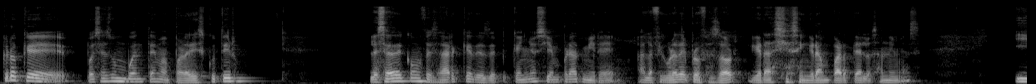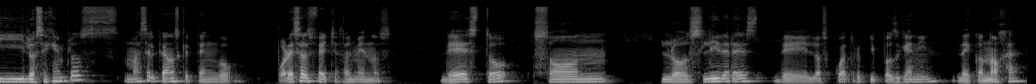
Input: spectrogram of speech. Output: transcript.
Creo que pues es un buen tema para discutir. Les he de confesar que desde pequeño siempre admiré a la figura del profesor gracias en gran parte a los animes. Y los ejemplos más cercanos que tengo, por esas fechas al menos, de esto son los líderes de los cuatro equipos Genin de Konoha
